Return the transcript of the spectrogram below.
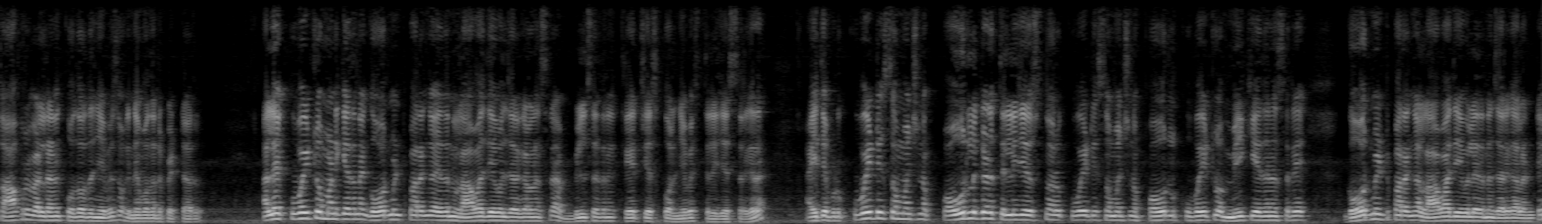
సాఫర్ వెళ్ళడానికి కుదరదని చెప్పేసి ఒక నిబంధన పెట్టారు. అలాగే కువైట్లో మనకి ఏదైనా గవర్నమెంట్ పరంగా ఏదైనా లావాదేవీలు జరగాలన్నా సరే ఆ బిల్స్ ఏదైనా క్లియర్ చేసుకోవాలని చెప్పేసి తెలియజేస్తారు కదా. అయితే ఇప్పుడు కువైట్కి సంబంధించిన పౌరులు కూడా తెలియజేస్తున్నారు. కువైట్కి సంబంధించిన పౌరులు కువైట్లో మీకు ఏదైనా సరే గవర్నమెంట్ పరంగా లావాదేవీలు ఏదైనా జరగాలంటే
